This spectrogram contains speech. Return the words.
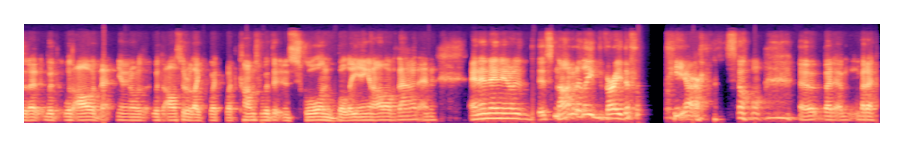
so that with with all of that you know with all sort of like what what comes with it in school and bullying and all of that. And and then, then you know it's not really very different here. So uh, but um, but uh,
